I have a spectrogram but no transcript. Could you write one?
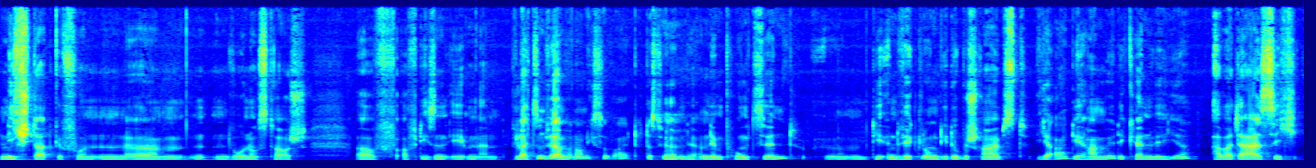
nicht stattgefunden, ähm, ein Wohnungstausch auf, auf diesen Ebenen. Vielleicht sind wir einfach noch nicht so weit, dass wir mhm. an, der, an dem Punkt sind. Ähm, die Entwicklung, die du beschreibst, ja, die haben wir, die kennen wir hier. Aber da es sich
